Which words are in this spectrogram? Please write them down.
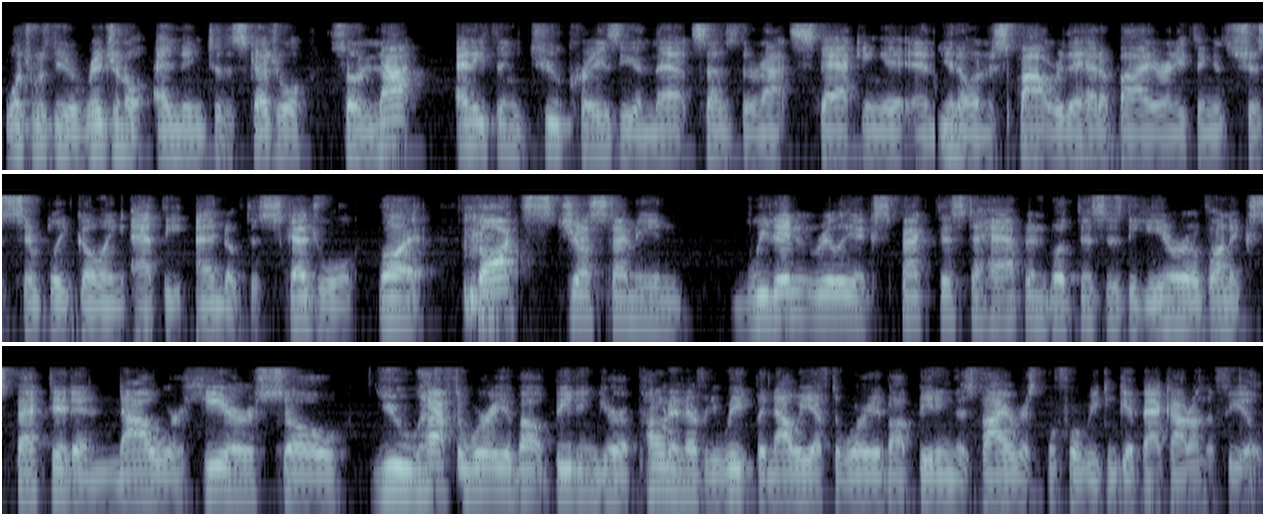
which was the original ending to the schedule. So not anything too crazy in that sense. They're not stacking it and, you know, in a spot where they had a buy or anything. It's just simply going at the end of the schedule. But thoughts just, I mean, we didn't really expect this to happen, but this is the year of unexpected, and now we're here. So you have to worry about beating your opponent every week, but now we have to worry about beating this virus before we can get back out on the field.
